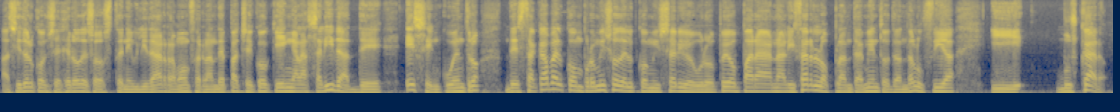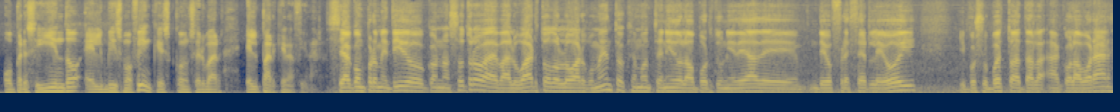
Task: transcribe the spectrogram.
ha sido el consejero de Sostenibilidad, Ramón Fernández Pacheco, quien a la salida de ese encuentro destacaba el compromiso del comisario europeo para analizar los planteamientos de Andalucía y buscar o persiguiendo el mismo fin, que es conservar el Parque Nacional. Se ha comprometido con nosotros a evaluar todos los argumentos que hemos tenido la oportunidad de, ofrecerle hoy y por supuesto a, colaborar,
